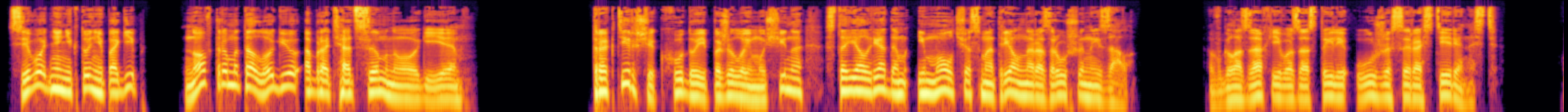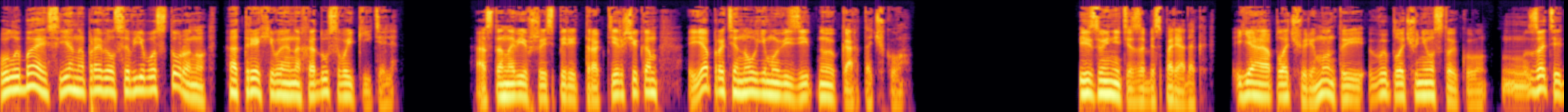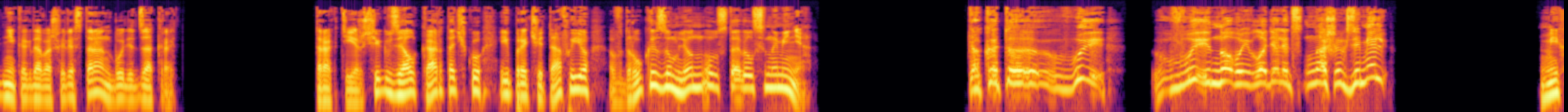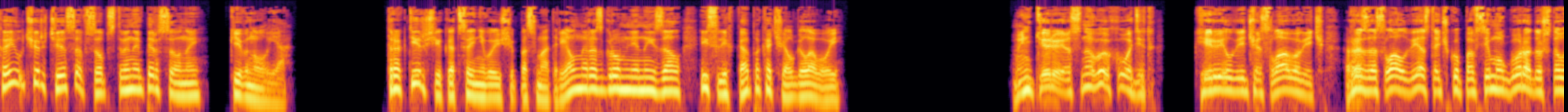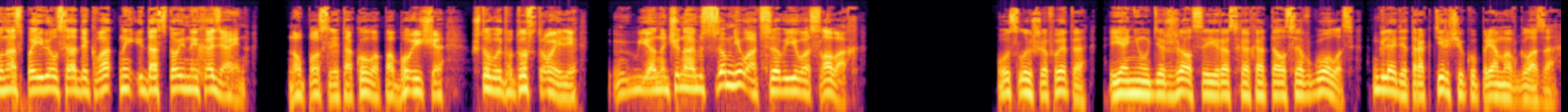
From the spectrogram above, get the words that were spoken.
Сегодня никто не погиб, но в травматологию обратятся многие. Трактирщик, худой и пожилой мужчина, стоял рядом и молча смотрел на разрушенный зал. В глазах его застыли ужас и растерянность. Улыбаясь, я направился в его сторону, отряхивая на ходу свой китель. Остановившись перед трактирщиком, я протянул ему визитную карточку. «Извините за беспорядок. Я оплачу ремонт и выплачу неустойку за те дни, когда ваш ресторан будет закрыт». Трактирщик взял карточку и, прочитав ее, вдруг изумленно уставился на меня. «Так это вы... вы новый владелец наших земель?» «Михаил Черчесов собственной персоной», — кивнул я. Трактирщик оценивающе посмотрел на разгромленный зал и слегка покачал головой. «Интересно выходит. Кирилл Вячеславович разослал весточку по всему городу, что у нас появился адекватный и достойный хозяин. Но после такого побоища, что вы тут устроили, я начинаю сомневаться в его словах». Услышав это, я не удержался и расхохотался в голос, глядя трактирщику прямо в глаза.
